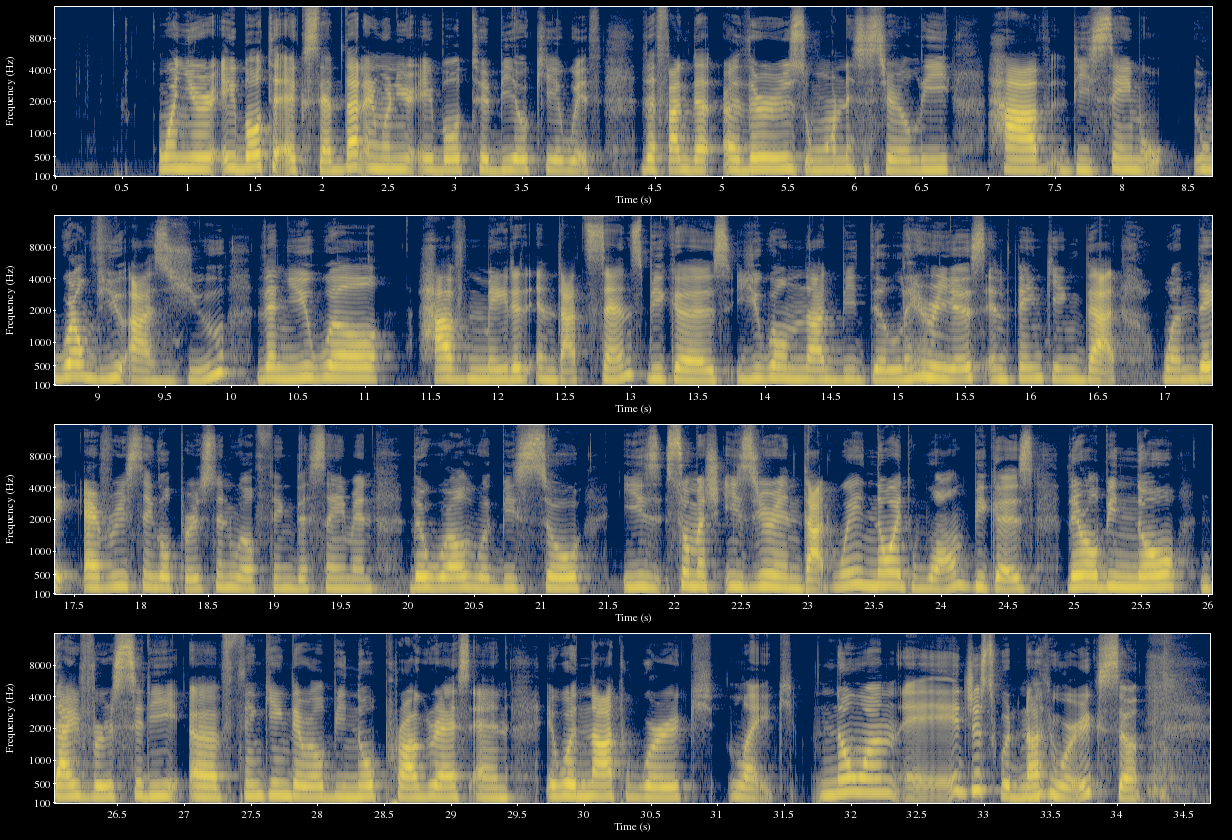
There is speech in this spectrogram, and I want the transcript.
when you're able to accept that and when you're able to be okay with the fact that others won't necessarily have the same worldview as you, then you will have made it in that sense because you will not be delirious in thinking that one day every single person will think the same and the world would be so easy so much easier in that way. No it won't because there will be no diversity of thinking. There will be no progress and it would not work like no one it just would not work. So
